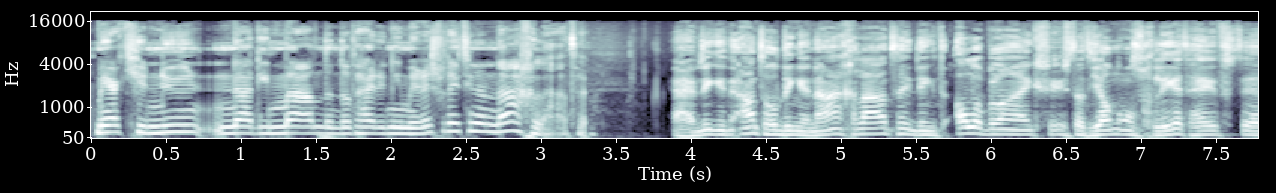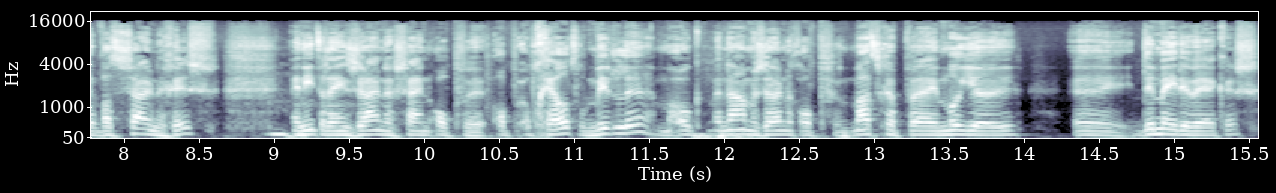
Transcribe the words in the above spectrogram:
merk je nu na die maanden dat hij er niet meer is... wat heeft hij nou nagelaten? Ja, hij heeft een aantal dingen nagelaten. Ik denk het allerbelangrijkste is dat Jan ons geleerd heeft uh, wat zuinig is. En niet alleen zuinig zijn op, uh, op, op geld, op middelen... maar ook met name zuinig op maatschappij, milieu, uh, de medewerkers.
